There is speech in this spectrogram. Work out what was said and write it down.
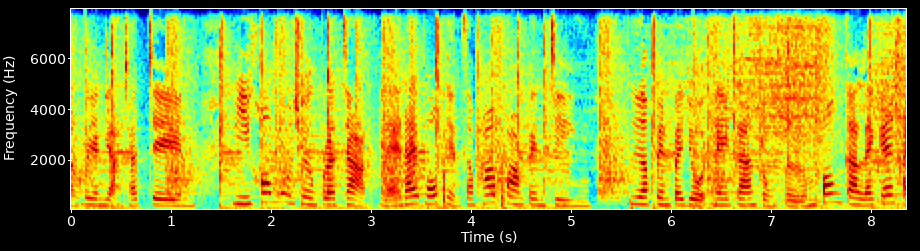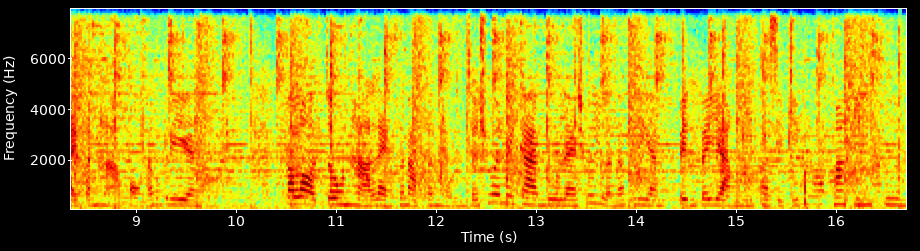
นักเรียนอย่างชัดเจน มีข้อมูลเชิงประจักษ์และได้พบเห็นสภาพความเป็นจริง เพื่อเป็นประโยชน์ในการส่งเสริมป้องกันและแก้ไขปัญหาของนักเรียน ตลอดจนหาแหล่งสนับสนุนจะช่วยในการดูแลช่วยเหลือนักเรียน เป็นไปอย่างมีประสิทธิภาพมากยิ่งขึ้น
